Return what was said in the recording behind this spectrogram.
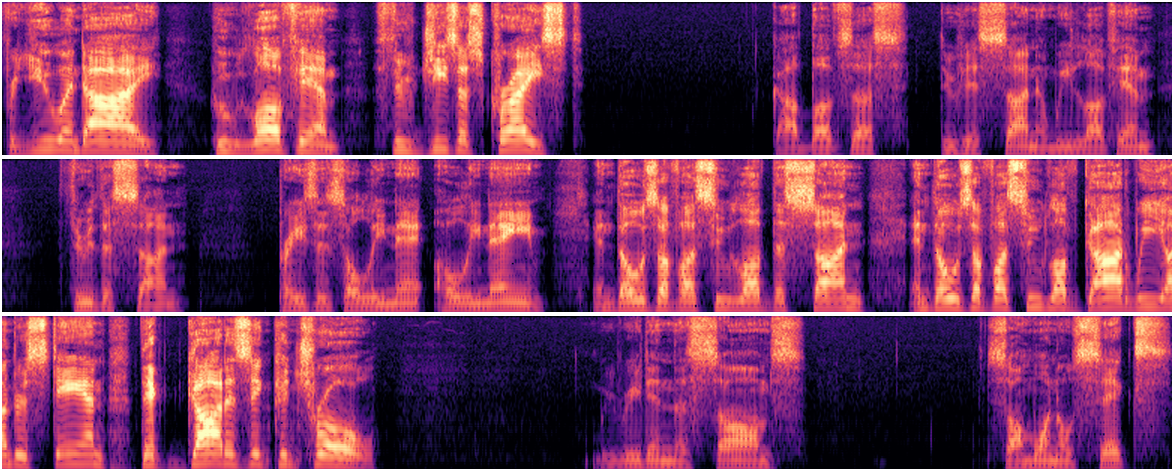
For you and I who love Him through Jesus Christ. God loves us through his Son, and we love him through the Son. Praise his holy, na- holy name. And those of us who love the Son and those of us who love God, we understand that God is in control. We read in the Psalms, Psalm 106,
